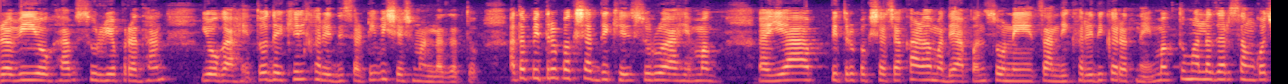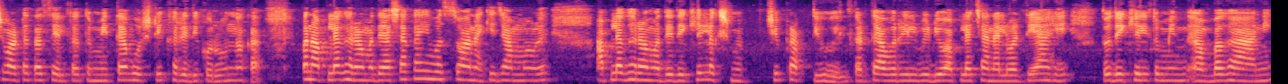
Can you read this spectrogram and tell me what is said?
रवी योग हा सूर्यप्रधान योग आहे. तो देखील खरेदीसाठी विशेष मानला जातो. आता पितृपक्षात देखील सुरू आहे. मग या पितृपक्षाच्या काळामध्ये आपण सोने चांदी खरेदी करत नाही. मग तुम्हाला जर संकोच वाटत असेल तर तुम्ही त्या गोष्टी खरेदी करू नका. पण आपल्या घरामध्ये अशा काही वस्तू आणा की ज्यामुळे आपल्या घरामध्ये देखील लक्ष्मीची प्राप्ती होईल. तर त्यावरील व्हिडिओ आपल्या चॅनलवरती आहे. तो देखील तुम्ही बघा. आणि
